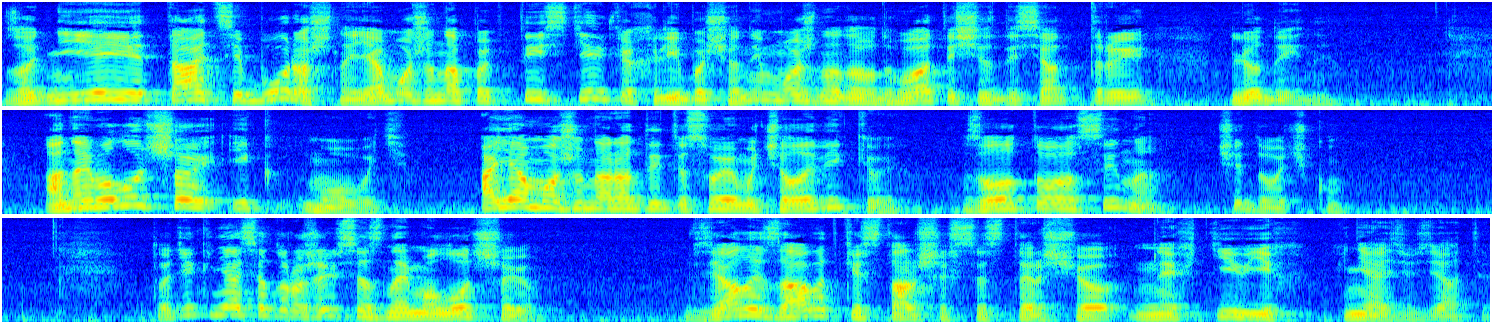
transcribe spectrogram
з однієї таці борошна я можу напекти стільки хліба, що ним можна догодувати 63 людини. А наймолодша і мовить: А я можу народити своєму чоловікові золотого сина чи дочку. Тоді князь одружився з наймолодшою. Взяли завитки старших сестер, що не хотів їх князь взяти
